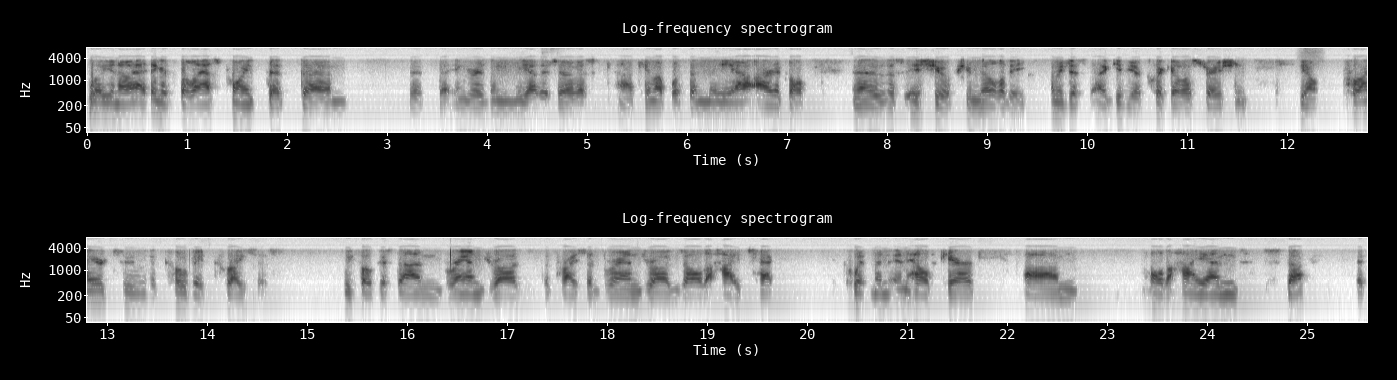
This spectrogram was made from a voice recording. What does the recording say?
Well, you know, I think it's the last point that um, that uh, Ingrid and the other two of us uh, came up with in the uh, article, and then there's this issue of humility. Let me just uh, give you a quick illustration. You know, prior to the COVID crisis, we focused on brand drugs, the price of brand drugs, all the high tech equipment in healthcare, um, all the high end stuff that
